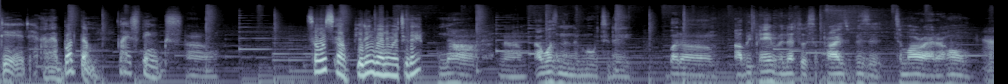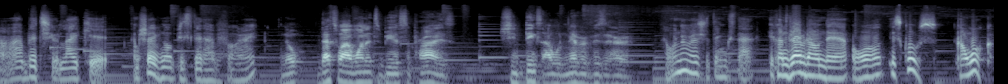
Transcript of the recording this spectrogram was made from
did. And I bought them. Nice things. Oh, So what's up? You didn't go anywhere today? No, no, I wasn't in the mood today. But um, I'll be paying Vanessa a surprise visit tomorrow at her home. Oh, I bet you like it. I'm sure you've not visited her before, right? Nope. That's why I want it to be a surprise. She thinks I would never visit her. I wonder why she thinks that. You can drive down there or it's close. You can walk.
